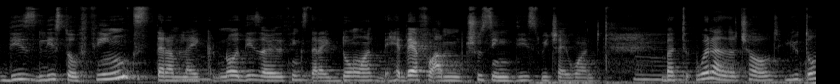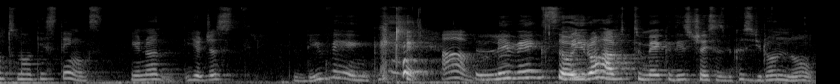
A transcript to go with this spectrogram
this list of things that I'm like, no, these are the things that I don't want. Therefore, I'm choosing this which I want. Mm. But when as a child, you don't know these things. You know, you're just living, um, living. So Me- you don't have to make these choices because you don't know.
